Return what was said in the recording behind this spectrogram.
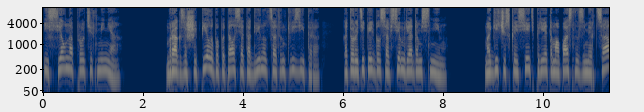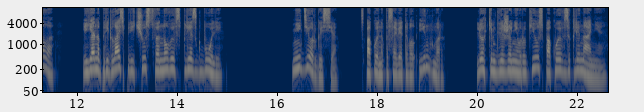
и сел напротив меня. Мрак зашипел и попытался отодвинуться от инквизитора, который теперь был совсем рядом с ним. Магическая сеть при этом опасно замерцала, и я напряглась, предчувствуя новый всплеск боли. «Не дергайся», — спокойно посоветовал Ингмар, легким движением руки успокоив заклинание.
